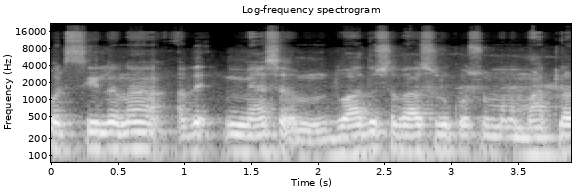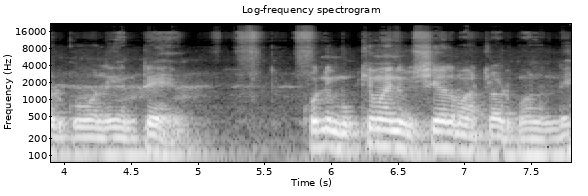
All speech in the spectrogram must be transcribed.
పరిశీలన అదే మేష ద్వాదశ రాసుల కోసం మనం మాట్లాడుకోవాలి అంటే కొన్ని ముఖ్యమైన విషయాలు మాట్లాడుకోవాలండి.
